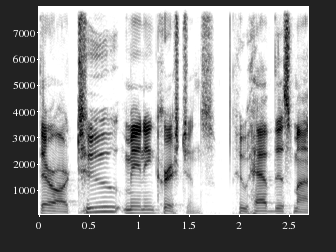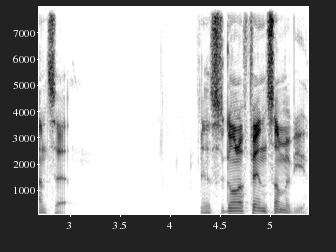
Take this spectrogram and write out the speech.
There are too many Christians who have this mindset. This is going to offend some of you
